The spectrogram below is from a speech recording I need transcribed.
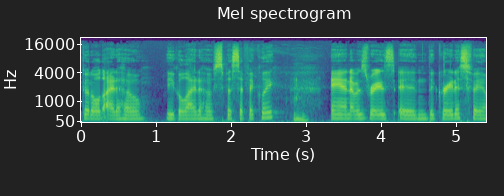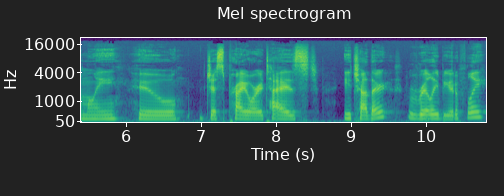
good old Idaho, Eagle, Idaho specifically. Mm. And I was raised in the greatest family who just prioritized each other really beautifully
